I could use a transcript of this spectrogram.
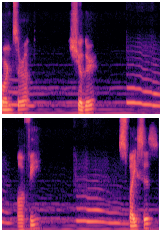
corn syrup sugar coffee spices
